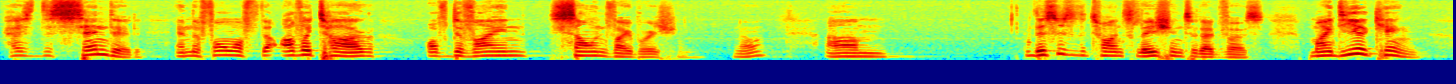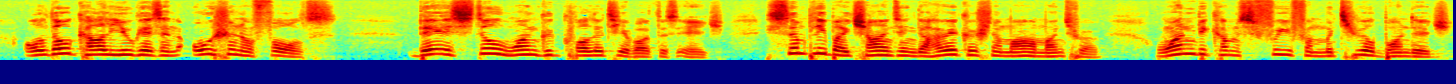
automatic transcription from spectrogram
has descended in the form of the avatar of divine sound vibration. No? Um, this is the translation to that verse. My dear king, although Kali Yuga is an ocean of faults, there is still one good quality about this age. Simply by chanting the Hare Krishna Maha Mantra, one becomes free from material bondage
